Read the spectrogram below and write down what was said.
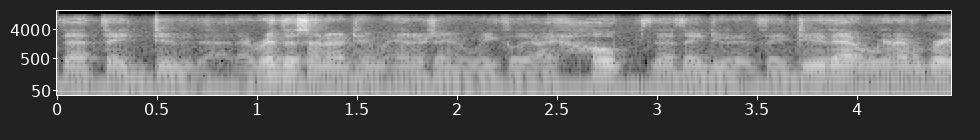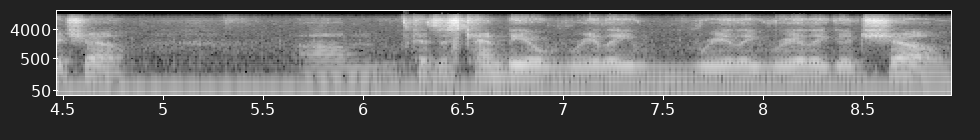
that they do that. I read this on Entertainment Weekly. I hope that they do it. If they do that, we're gonna have a great show. Because um, this can be a really, really, really good show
